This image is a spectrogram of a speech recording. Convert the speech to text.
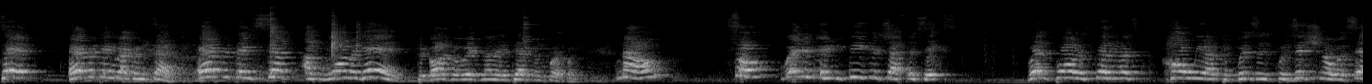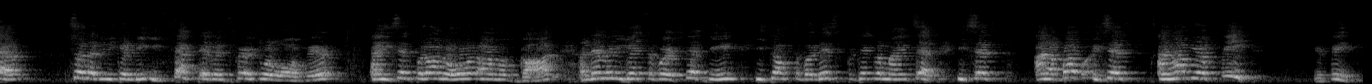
Say it. Everything reconciled. Everything set at one again to God's original intent and purpose. Now, so when in, in Ephesians chapter 6, when Paul is telling us how we are to position ourselves so that we can be effective in spiritual warfare, and he says, put on the whole arm of God. And then when he gets to verse 15, he talks about this particular mindset. He says, and above, he says, and have your feet. Your feet.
